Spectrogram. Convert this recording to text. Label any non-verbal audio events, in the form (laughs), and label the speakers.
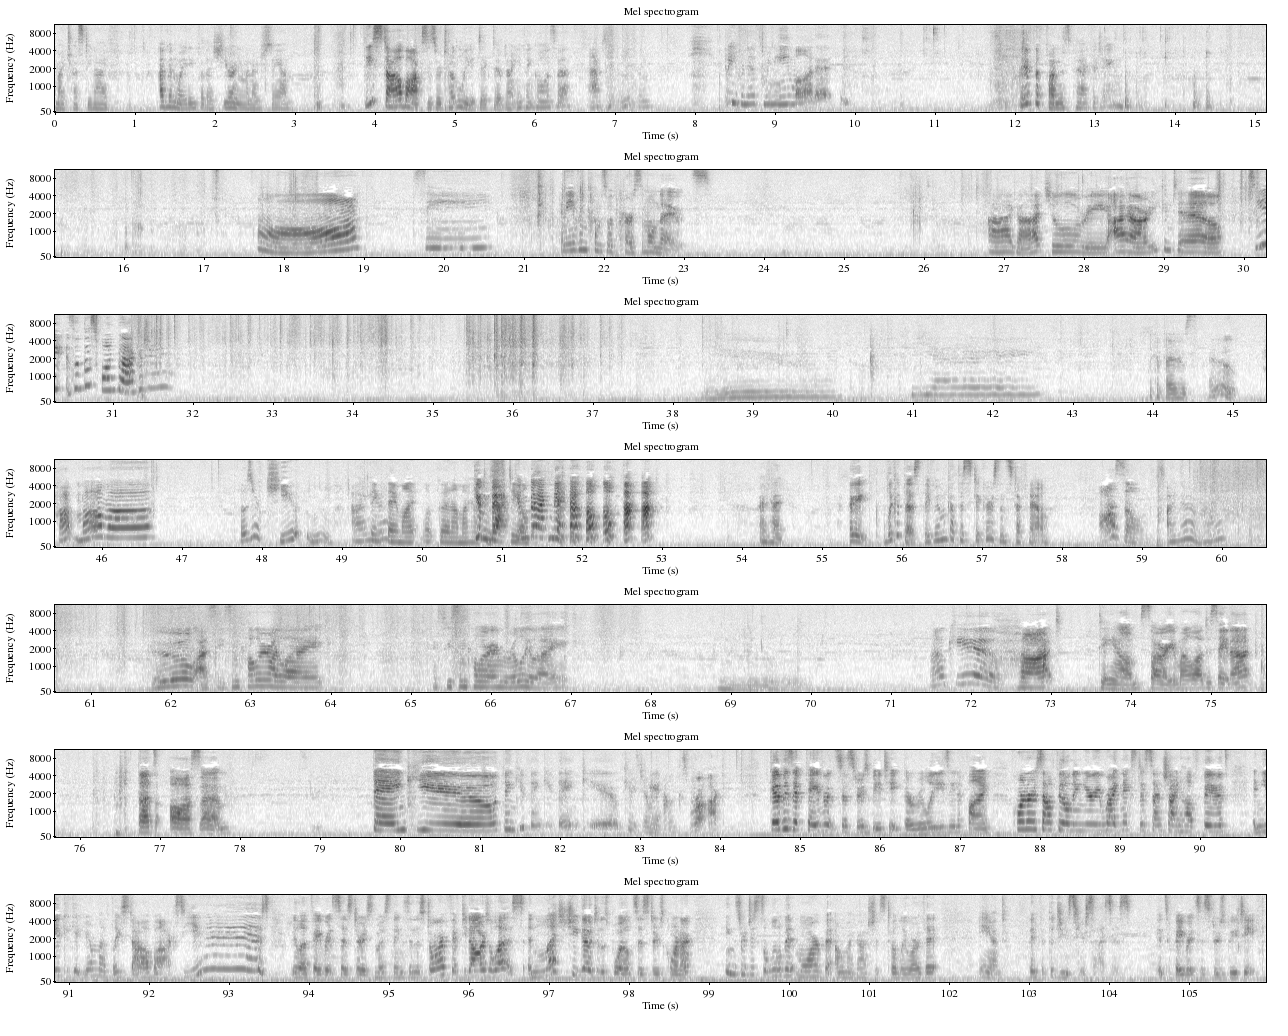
Speaker 1: my trusty knife. I've been waiting for this. You don't even understand. These style boxes are totally addictive, don't you think, Elizabeth?
Speaker 2: Absolutely.
Speaker 1: It even has my name on it. They have the funnest packaging. Aww. See? And it even comes with personal notes. I got jewelry. I already can tell. Isn't this fun packaging? Yay. Look at those. Ooh, hot mama.
Speaker 2: Those are cute. Ooh,
Speaker 1: I
Speaker 2: I think
Speaker 1: know.
Speaker 2: they might look good. I might have
Speaker 1: Give them back.
Speaker 2: steal.
Speaker 1: Give them back now. okay. (laughs) Okay, look at this. They've even got the stickers and stuff now.
Speaker 2: Awesome.
Speaker 1: I know, right? Ooh, I see some color I like. I see some color I really like.
Speaker 2: Oh, cute.
Speaker 1: Hot damn. Sorry, am I allowed to say that? That's awesome. Thank you. Thank you, thank you, thank you. Kids Joey Alex rock. Go visit Favorite Sisters Boutique. They're really easy to find. Corner of Southfield and Erie, right next to Sunshine Health Foods, and you could get your monthly style box. Yes! We love Favorite Sisters. Most things in the store, $50 or less, unless you go to the Spoiled Sisters corner. Things are just a little bit more, but oh my gosh, it's totally worth it. And they fit the juicier sizes. It's a Favorite Sisters Boutique.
